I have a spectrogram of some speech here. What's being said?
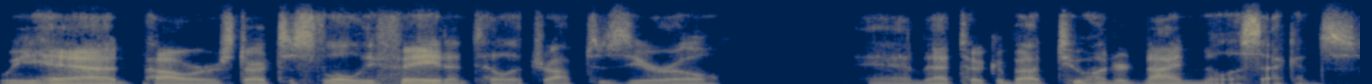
we had power start to slowly fade until it dropped to zero. And that took about 209 milliseconds.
